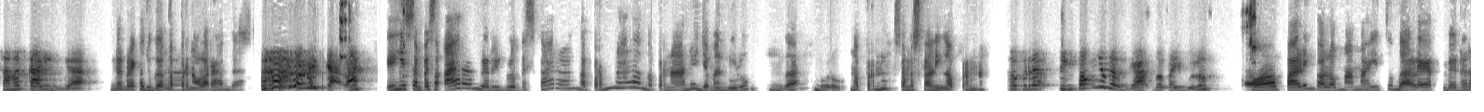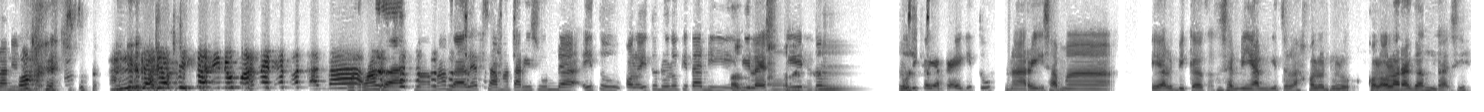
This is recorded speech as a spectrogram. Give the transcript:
Sama sekali enggak. Dan mereka juga nggak Ah. pernah olahraga. Sampai sekarang. Iya sampai sekarang dari dulu sampai sekarang nggak pernah lah, nggak pernah ada. Zaman dulu enggak, baru nggak pernah sama sekali nggak pernah. Nggak pernah. Pingpong juga enggak, bapak ibu lu? Oh paling kalau mama itu balet beneran ini. Wah. Anjir gak ada pisan hidupannya. Kata. mama ba- mama balet sama tari Sunda itu kalau itu dulu kita di di lesin tuh lebih kayak kayak gitu nari sama ya lebih ke kesenian gitulah kalau dulu kalau olahraga enggak sih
